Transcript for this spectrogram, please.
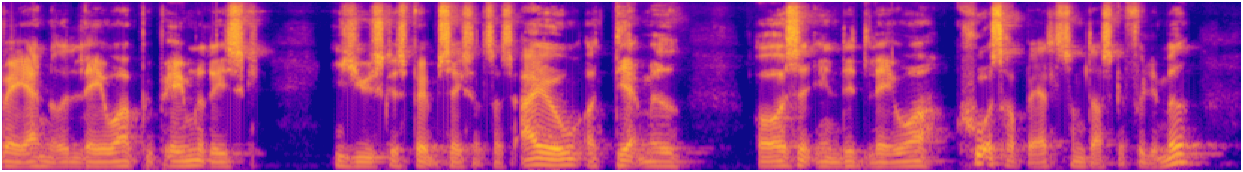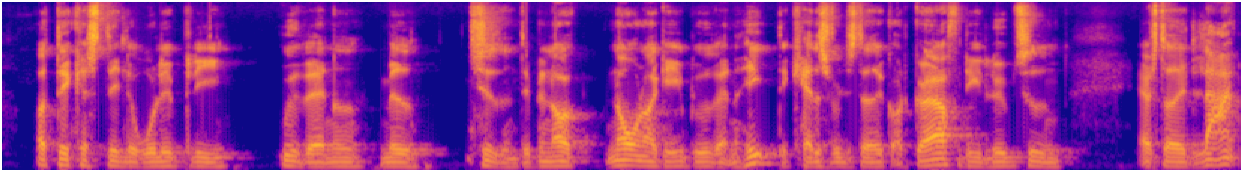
være noget lavere prepayment risk i Jyskes 556 IO, og dermed også en lidt lavere kursrabat, som der skal følge med, og det kan stille og roligt blive udvandet med tiden. Det bliver nok, når nok ikke blive udvandet helt. Det kan det selvfølgelig stadig godt gøre, fordi løbetiden er stadig lang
